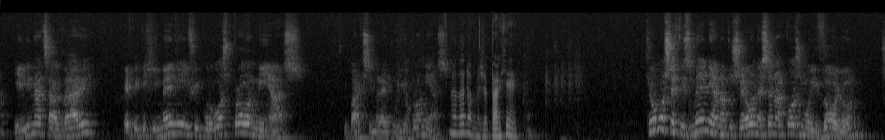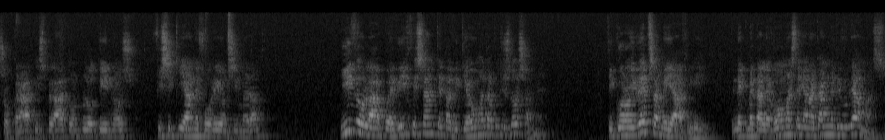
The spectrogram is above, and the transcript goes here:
1959 η Λίνα Τσαλδάρη, επιτυχημένη υφυπουργός πρόνοιας. Υπάρχει σήμερα Υπουργείο Πρόνοιας. Ε, δεν νομίζω υπάρχει. Κι όμως εθισμένη ανά τους αιώνες σε ένα κόσμο ειδόλων, Σοκράτης, Πλάτων, Πλωτίνος, φυσική ανεφορίων σήμερα, είδωλα που εδείχθησαν και τα δικαιώματα που τις δώσαμε. Την κοροϊδέψαμε οι άθλοι, την εκμεταλλευόμαστε για να κάνουμε τη δουλειά μας.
